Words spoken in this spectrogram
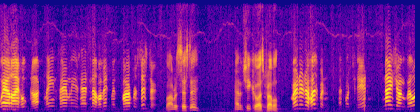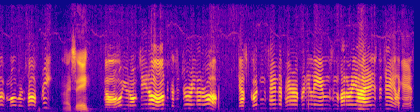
Well, I hope not. Lane family has had enough of it with Barbara's sister. Barbara's sister? How did she cause trouble? Murdered her husband. That's what she did. Nice young fellow from over in Soft Creek. I see. No, you don't see it all because the jury let her off. Just couldn't send a pair of pretty limbs and fluttery eyes to jail, I guess.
